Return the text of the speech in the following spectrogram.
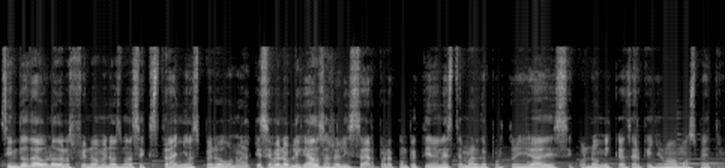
Sin duda uno de los fenómenos más extraños, pero uno al que se ven obligados a realizar para competir en este mar de oportunidades económicas al que llamamos metro.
